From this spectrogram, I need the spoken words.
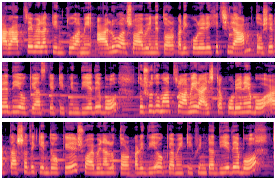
আর রাত্রেবেলা কিন্তু আমি আলু আর সয়াবিনের তরকারি করে রেখেছিলাম। তো সেটা দিয়ে ওকে আজকে টিফিন দিয়ে দেব। তো শুধুমাত্র আমি রাইসটা করে নেব আর তার সাথে কিন্তু ওকে সয়াবিন আলুর তরকারি দিয়ে ওকে আমি টিফিনটা দিয়ে দেব। তো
